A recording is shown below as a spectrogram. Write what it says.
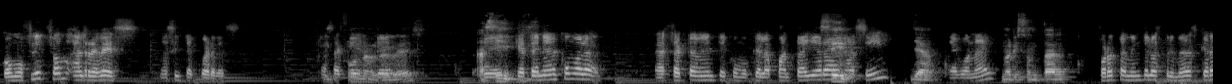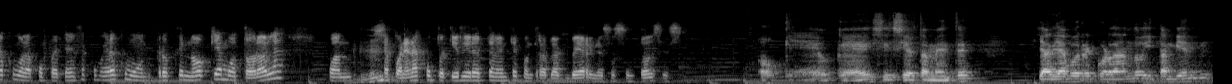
como flip phone al revés. No sé si te acuerdas. Flip phone al revés. Así. Que, tenían como la. Exactamente, como que la pantalla era así. Diagonal. Horizontal fueron también de los primeros que era como la competencia, como era como creo que Nokia, Motorola, cuando se ponían a competir directamente contra BlackBerry en esos entonces. Ok, ok, sí, ciertamente. Ya, ya voy recordando. Y también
